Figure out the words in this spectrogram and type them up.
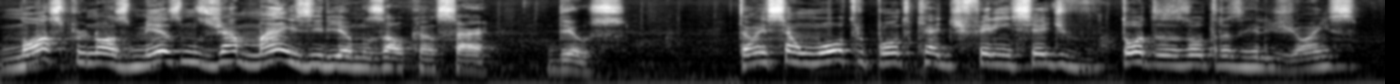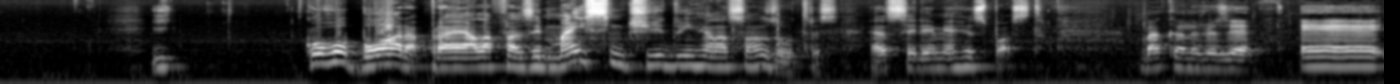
nós por nós mesmos jamais iríamos alcançar Deus. Então esse é um outro ponto que a diferencia de todas as outras religiões e corrobora para ela fazer mais sentido em relação às outras. Essa seria a minha resposta. Bacana, José. É,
